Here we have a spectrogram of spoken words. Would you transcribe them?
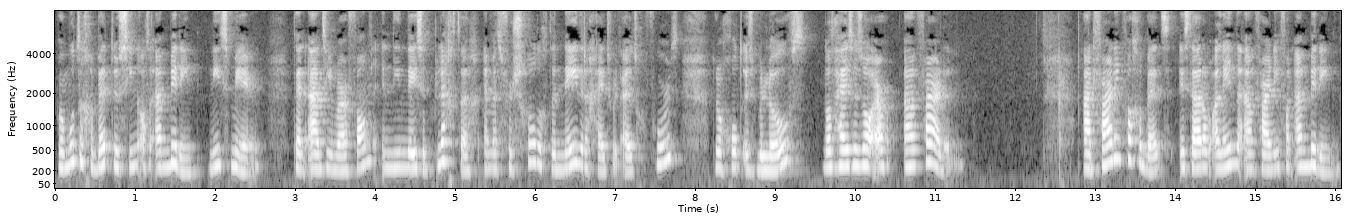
We moeten gebed dus zien als aanbidding, niets meer, ten aanzien waarvan, indien deze plechtig en met verschuldigde nederigheid wordt uitgevoerd, door God is beloofd dat hij ze zal aanvaarden. Aanvaarding van gebed is daarom alleen de aanvaarding van aanbidding,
